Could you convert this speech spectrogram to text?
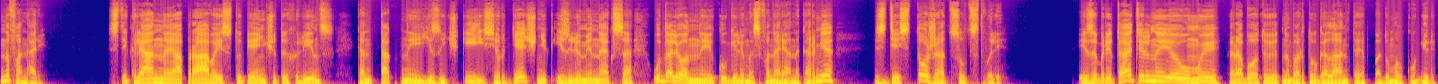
на фонарь. Стеклянная оправа из ступенчатых линз, контактные язычки и сердечник из люминекса, удаленные кугелем из фонаря на корме, здесь тоже отсутствовали. «Изобретательные умы работают на борту Галанте», — подумал Кугель.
